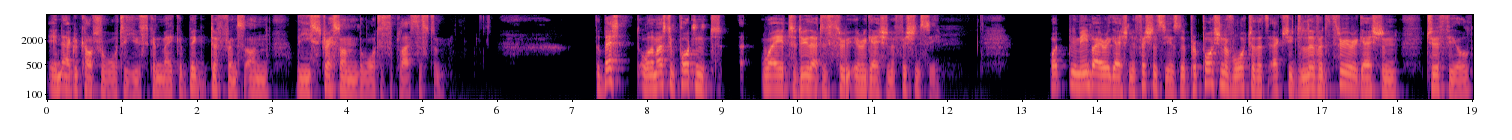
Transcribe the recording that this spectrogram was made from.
in agricultural water use can make a big difference on the stress on the water supply system. The best or the most important way to do that is through irrigation efficiency. What we mean by irrigation efficiency is the proportion of water that's actually delivered through irrigation to a field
